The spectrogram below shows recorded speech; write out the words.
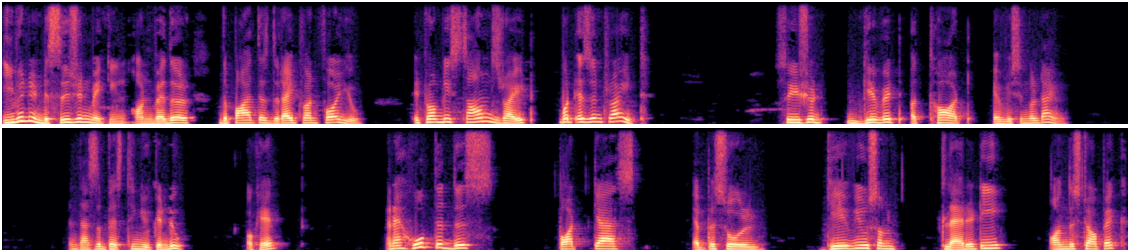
Even in decision making on whether the path is the right one for you, it probably sounds right but isn't right. So you should give it a thought every single time. And that's the best thing you can do. Okay? And I hope that this podcast episode gave you some clarity on this topic.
